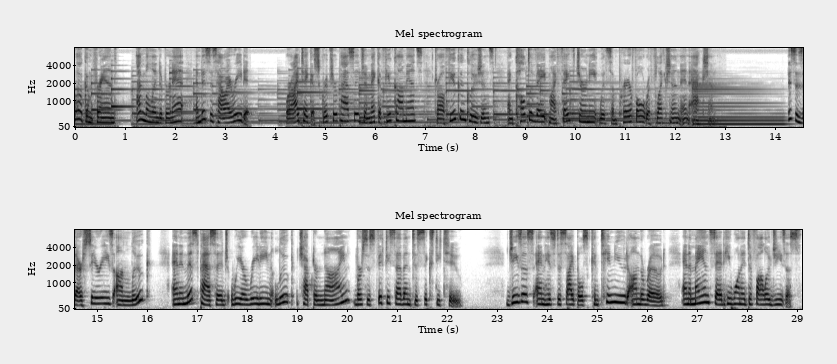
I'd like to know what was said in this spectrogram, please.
Welcome, friend. I'm Melinda Burnett, and this is how I read it, where I take a scripture passage and make a few comments, draw a few conclusions, and cultivate my faith journey with some prayerful reflection and action. This is our series on Luke, and in this passage, we are reading Luke chapter 9, verses 57 to 62. Jesus and his disciples continued on the road, and a man said he wanted to follow Jesus.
